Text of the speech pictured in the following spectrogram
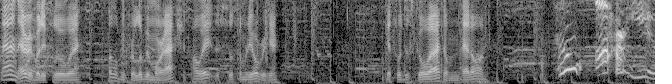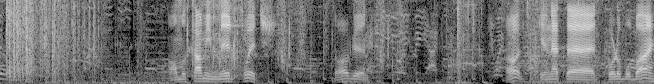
Man, everybody flew away. I was hoping for a little bit more action. Oh wait, there's still somebody over here. Guess we'll just go at him head on. Who are you? Almost caught me mid-switch. It's all good. Oh, getting at that portable buy.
